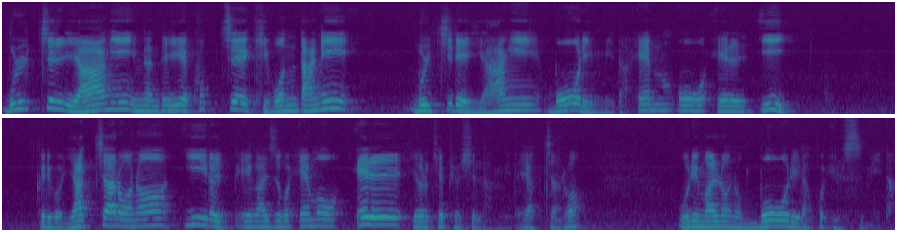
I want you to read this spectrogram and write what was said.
물질 양이 있는데 이게 국제 기본 단위 물질의 양이 몰입니다. MOLE 그리고 약자로는 E를 빼가지고 MOL 이렇게 표시를 합니다. 약자로 우리말로는 몰이라고 읽습니다.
